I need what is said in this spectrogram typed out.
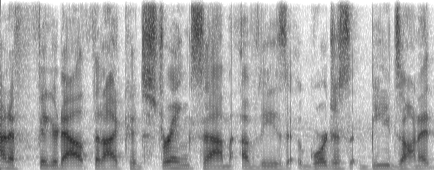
kind of figured out that I could string some of these gorgeous beads on it.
